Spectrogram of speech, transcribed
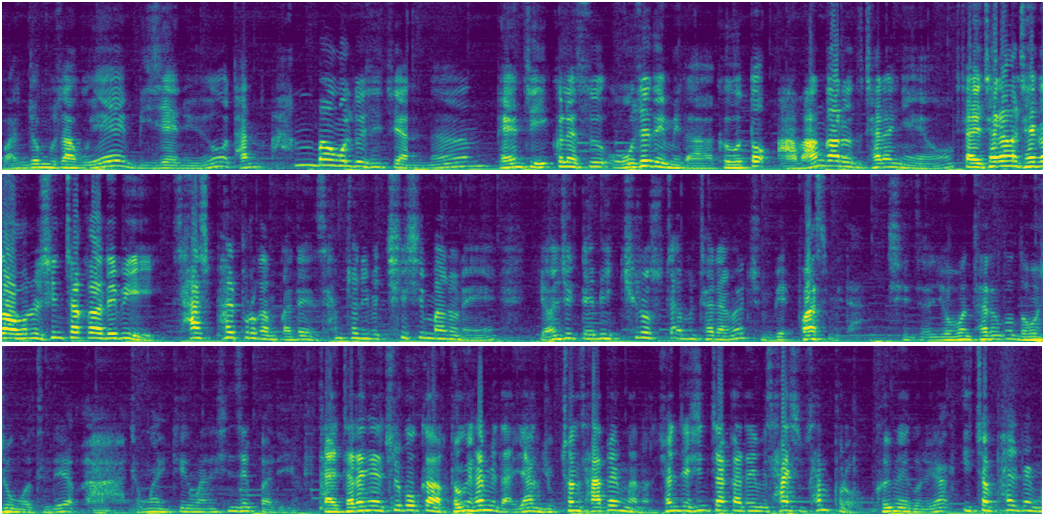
완전 무사고에 미세뉴 단한 방울도 새지 않는 벤츠 E클래스 5세대입니다. 그것도 아방가르드 차량이에요. 자, 이 차량은 제가 오늘 신차가 대비 48% 감가된 3,270만 원에 연식 대비 키로수 짧은 차량을 준비해 보았습니다. 진짜 이번 차량도 너무 좋은 것 같은데요. 아 정말 인기가 많은 흰색 바디예요. 자, 차량의 출고가 동일합니다. 약 6,400만 원. 현재 신차가 대비 43% 금액으로 약 2,800만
